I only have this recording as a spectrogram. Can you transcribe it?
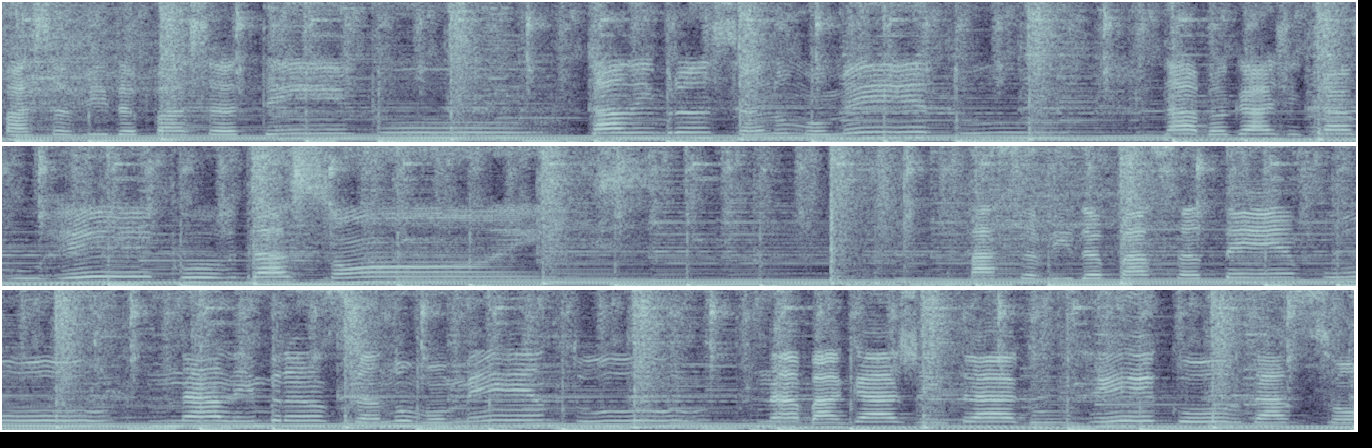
Passa vida, passa tempo, dá lembrança no momento. Na bagagem trago recordações. Passa vida, passa tempo, na lembrança, no momento, na bagagem trago recordações.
